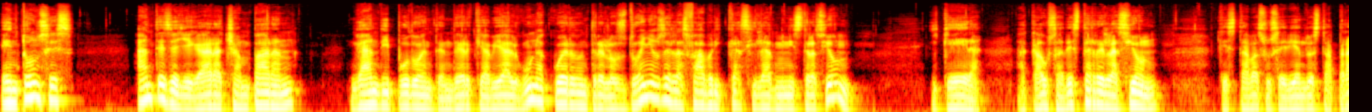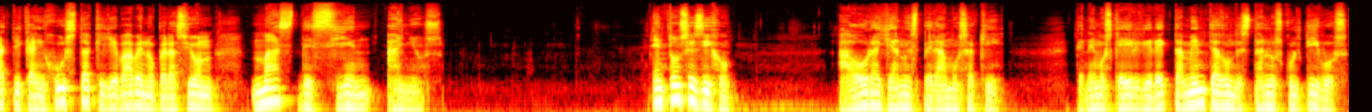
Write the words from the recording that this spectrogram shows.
Entonces, antes de llegar a Champaran, Gandhi pudo entender que había algún acuerdo entre los dueños de las fábricas y la administración, y que era, a causa de esta relación, que estaba sucediendo esta práctica injusta que llevaba en operación más de cien años. Entonces dijo, Ahora ya no esperamos aquí. Tenemos que ir directamente a donde están los cultivos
